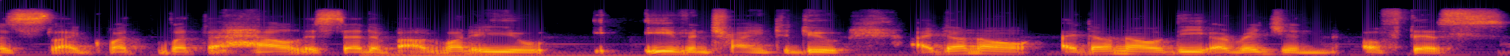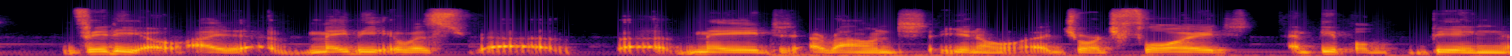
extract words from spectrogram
was like, what what the hell is that about? What are you even trying to do? I don't know. I don't know the origin of this video. I maybe it was made around you know uh, George Floyd and people being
